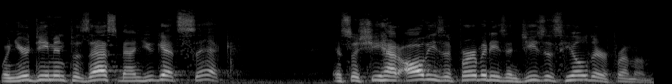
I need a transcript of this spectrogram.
When you're demon possessed, man, you get sick. And so she had all these infirmities, and Jesus healed her from them.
